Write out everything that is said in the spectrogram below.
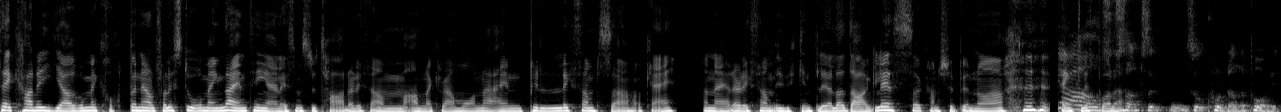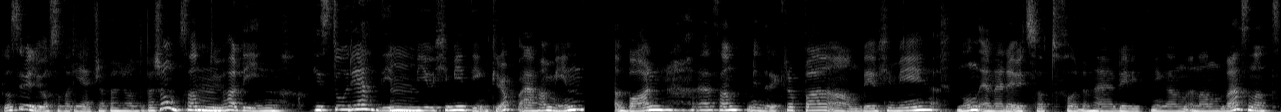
til hva det gjør med kroppen, iallfall i store mengder. En ting er liksom hvis du tar det liksom annenhver måned, en pille, liksom, så OK. Men er det liksom ukentlig eller daglig, så kanskje begynne å tenke litt på altså, det. Sant, så, så hvordan det påvirker oss, vil jo også variere fra person til person. Sant? Mm. Du har din historie, din Mm. biokjemi, din kropp. Jeg har min. Barn, eh, sant? mindre kropper, annen biokjemi. Noen er mer utsatt for de her bivirkningene enn andre. sånn at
